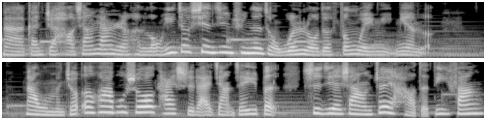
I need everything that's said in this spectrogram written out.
那感觉好像让人很容易就陷进去那种温柔的氛围里面了。那我们就二话不说，开始来讲这一本《世界上最好的地方》。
